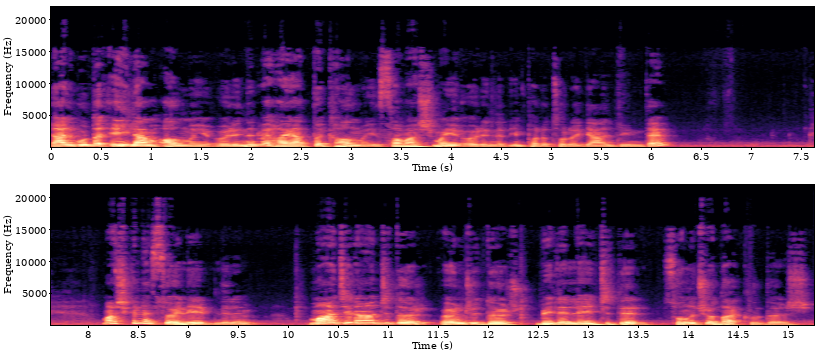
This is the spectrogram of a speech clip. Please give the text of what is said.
Yani burada eylem almayı öğrenir ve hayatta kalmayı, savaşmayı öğrenir imparatora geldiğinde. Başka ne söyleyebilirim? Maceracıdır, öncüdür, belirleyicidir, sonuç odaklıdır.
